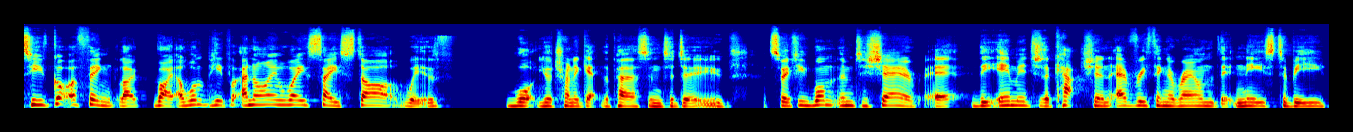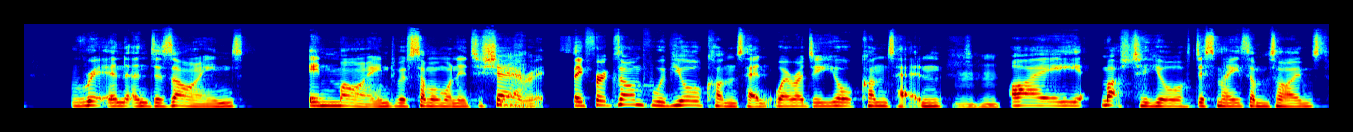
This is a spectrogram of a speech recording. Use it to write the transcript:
So you've got to think like, right, I want people, and I always say start with what you're trying to get the person to do. So if you want them to share it, the image, the caption, everything around it needs to be written and designed in mind with someone wanting to share Yeah. it. So for example, with your content, where I do your content, Mhm. I, much to your dismay sometimes,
